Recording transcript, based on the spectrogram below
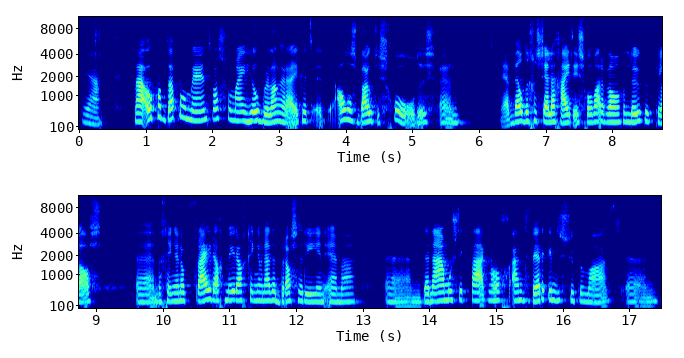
ja. Maar ook op dat moment was voor mij heel belangrijk het, alles buiten school. Dus um, ja, wel de gezelligheid in school. We hadden wel een leuke klas. Uh, we gingen op vrijdagmiddag gingen we naar de brasserie in Emma. Um, daarna moest ik vaak nog aan het werk in de supermarkt. Um,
